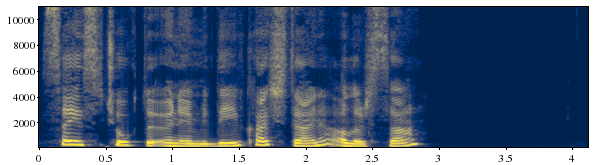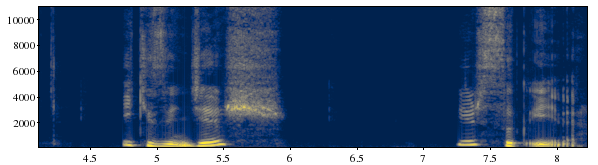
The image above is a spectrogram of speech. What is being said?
Sayısı çok da önemli değil. Kaç tane alırsa 2 zincir bir sık iğne.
